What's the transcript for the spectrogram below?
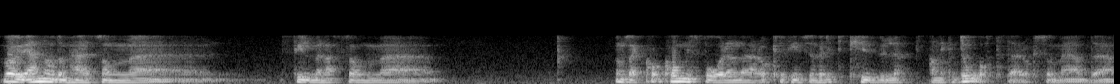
var ju en av de här som eh, filmerna som eh, de så här, ko- kom i spåren där och det finns en väldigt kul anekdot där också med eh,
